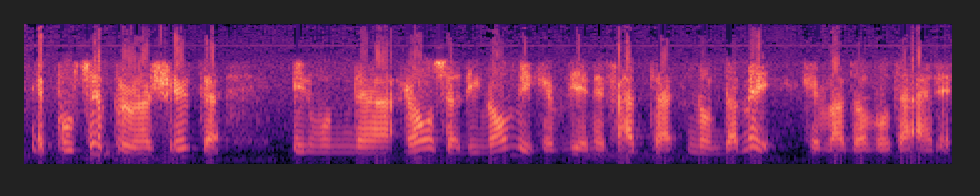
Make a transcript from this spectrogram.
è pur sempre una scelta in una rosa di nomi che viene fatta non da me che vado a votare,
